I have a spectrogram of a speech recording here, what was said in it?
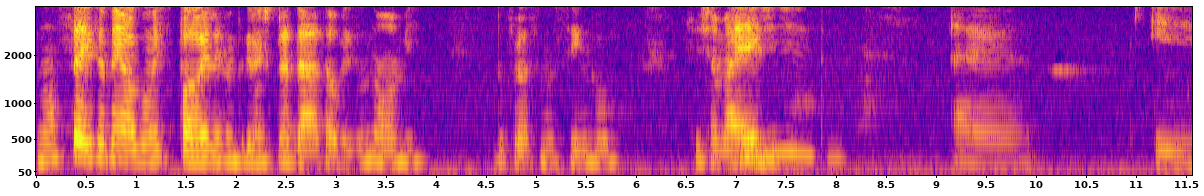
Não sei se eu tenho algum spoiler muito grande para dar, talvez o nome do próximo single. Se chama Égide. É... E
